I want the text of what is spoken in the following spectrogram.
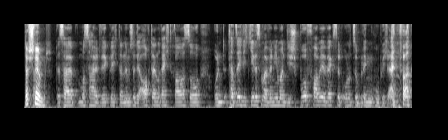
Das stimmt. Deshalb musst du halt wirklich, dann nimmst du dir auch dein Recht raus, so. Und tatsächlich jedes Mal, wenn jemand die Spur vor mir wechselt, ohne zu blinken, hupe ich einfach.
